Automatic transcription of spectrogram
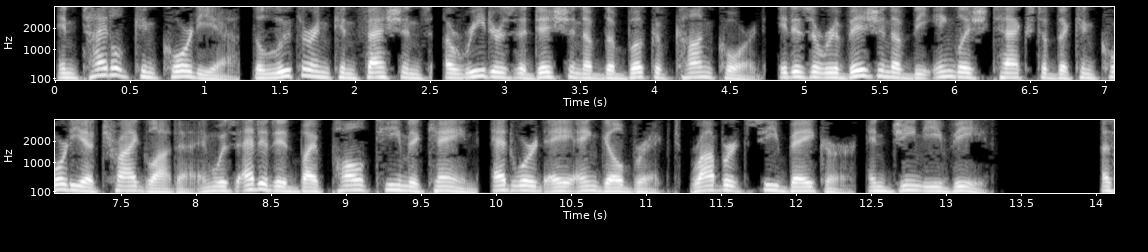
Entitled Concordia, The Lutheran Confessions, a reader's edition of the Book of Concord, it is a revision of the English text of the Concordia Triglotta and was edited by Paul T. McCain, Edward A. Engelbrecht, Robert C. Baker, and Gene E. Veith. A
